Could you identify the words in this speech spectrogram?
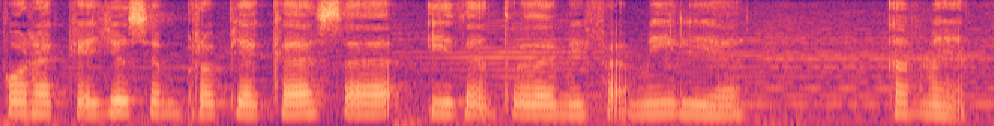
por aquellos en propia casa y dentro de mi familia. Amén.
